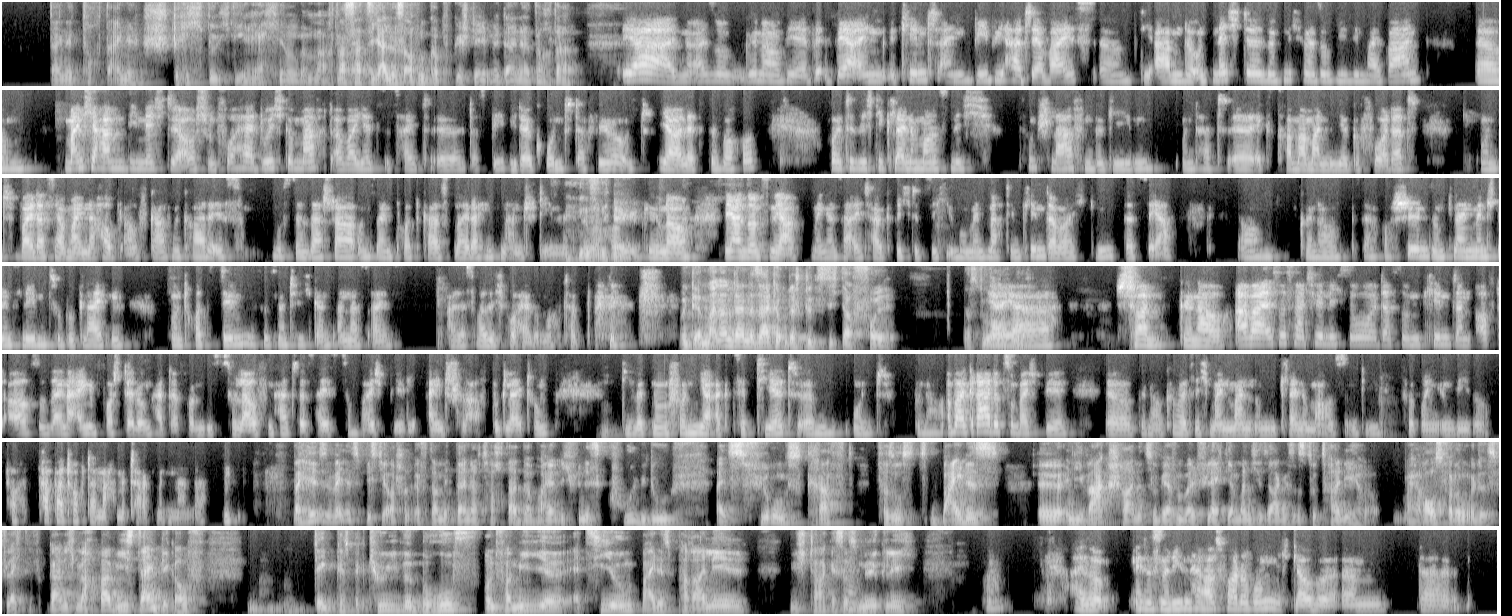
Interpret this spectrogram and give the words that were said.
deine Tochter einen Strich durch die Rechnung gemacht. Was hat sich alles auf den Kopf gestellt mit deiner Tochter? Ja, also genau, wer, wer ein Kind, ein Baby hat, der weiß, äh, die Abende und Nächte sind nicht mehr so, wie sie mal waren. Ähm, manche haben die Nächte auch schon vorher durchgemacht, aber jetzt ist halt äh, das Baby der Grund dafür. Und ja, letzte Woche wollte sich die kleine Maus nicht zum Schlafen begeben und hat äh, extra Mama-Nähe gefordert. Und weil das ja meine Hauptaufgabe gerade ist, musste Sascha und sein Podcast leider hinten anstehen. Genau. Ja, ansonsten ja, mein ganzer Alltag richtet sich im Moment nach dem Kind, aber ich genieße das sehr. Ähm, genau. Es ist einfach schön, so einen kleinen Menschen ins Leben zu begleiten. Und trotzdem ist es natürlich ganz anders als alles, was ich vorher gemacht habe. Und der Mann an deiner Seite unterstützt dich da voll. Dass du ja, auch ja, Schon, genau. Aber es ist natürlich so, dass so ein Kind dann oft auch so seine eigene Vorstellung hat davon, wie es zu laufen hat. Das heißt zum Beispiel die Einschlafbegleitung. Die wird nur von mir akzeptiert. Ähm, und genau. Aber gerade zum Beispiel, äh, genau, kümmert sich mein Mann um die kleine Maus und die verbringen irgendwie so Papa-Tochter-Nachmittag miteinander. Bei Hilse Welles bist du auch schon öfter mit deiner Tochter dabei und ich finde es cool, wie du als Führungskraft versuchst, beides in die Waagschale zu werfen, weil vielleicht ja manche sagen, es ist total die Her Herausforderung oder es ist vielleicht gar nicht machbar. Wie ist dein Blick auf die Perspektive Beruf und Familie, Erziehung, beides parallel? Wie stark ist das ja. möglich? Also es ist eine Riesenherausforderung. Ich glaube, ähm, da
